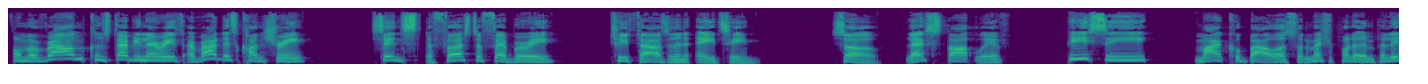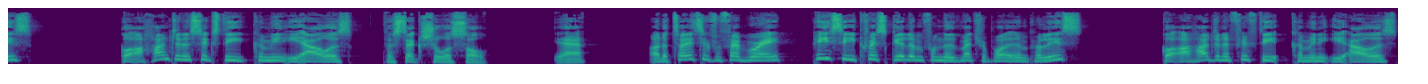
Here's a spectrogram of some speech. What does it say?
from around constabularies around this country since the 1st of February 2018. So let's start with PC Michael Bowers for the Metropolitan Police got 160 community hours for sexual assault. Yeah. On the 26th of February, PC Chris Gillam from the Metropolitan Police got 150 community hours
